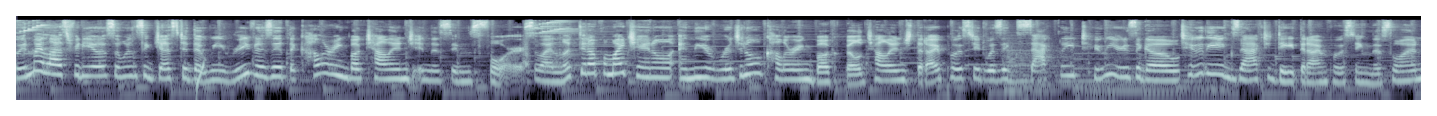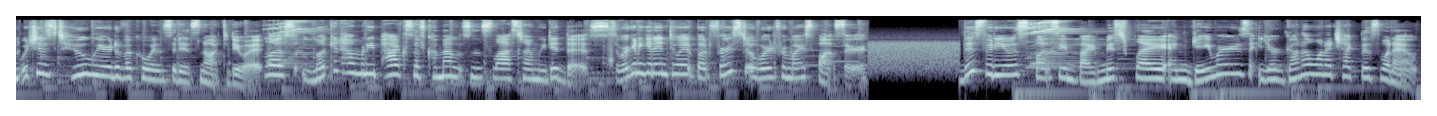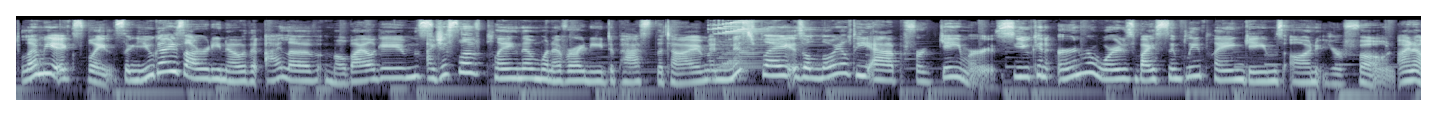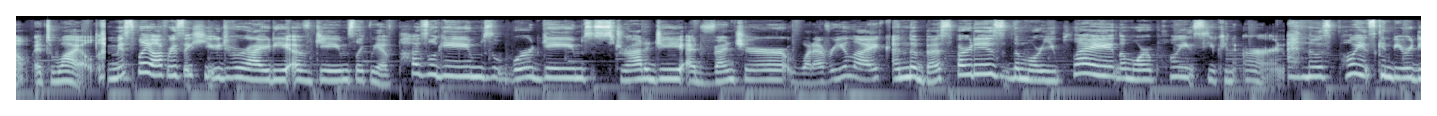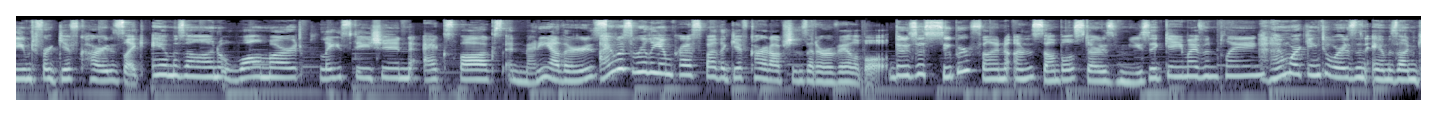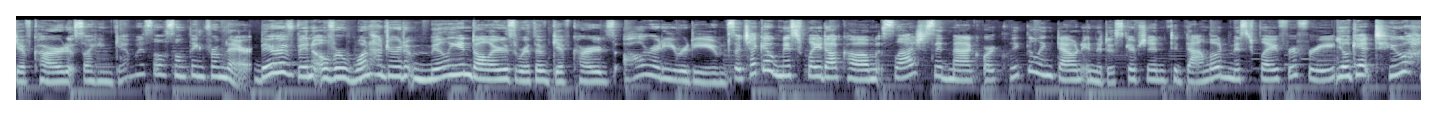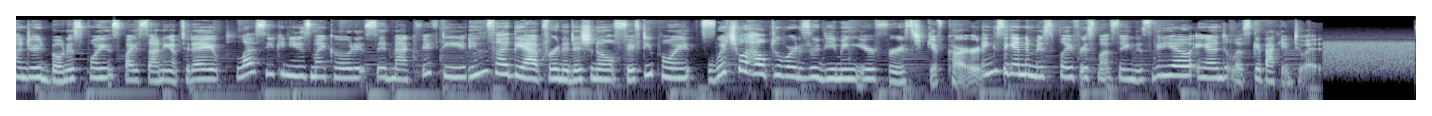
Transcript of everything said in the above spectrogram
So in my last video, someone suggested that we revisit the coloring book challenge in The Sims 4. So I looked it up on my channel and the original coloring book build challenge that I posted was exactly two years ago to the exact date that I'm posting this one, which is too weird of a coincidence not to do it. Plus, look at how many packs have come out since last time we did this. So we're gonna get into it, but first a word from my sponsor. This video is sponsored by Mistplay and gamers, you're gonna wanna check this one out. Let me explain. So you guys already know that I love mobile games. I just love playing them whenever I need to pass the time. And Mistplay is a loyalty app for gamers. You can earn rewards by simply playing games on your phone. I know, it's wild. Mistplay offers a huge variety of games like we have puzzle games, word games, strategy, adventure, whatever you like. And the best part is the more you play, the more more points you can earn. And those points can be redeemed for gift cards like Amazon, Walmart, PlayStation, Xbox, and many others. I was really impressed by the gift card options that are available. There's a super fun Ensemble Stars music game I've been playing, and I'm working towards an Amazon gift card so I can get myself something from there. There have been over $100 million worth of gift cards already redeemed, so check out mistplay.com slash sydmac or click the link down in the description to download Mistplay for free free. You'll get 200 bonus points by signing up today, plus you can use my code SYDMAC50 inside the app for an additional 50 points, which will help towards redeeming your first gift card. Thanks again to Mistplay for sponsoring this video, and let's get back into it.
